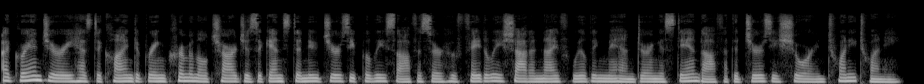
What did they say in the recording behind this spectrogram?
A grand jury has declined to bring criminal charges against a New Jersey police officer who fatally shot a knife wielding man during a standoff at the Jersey Shore in 2020.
